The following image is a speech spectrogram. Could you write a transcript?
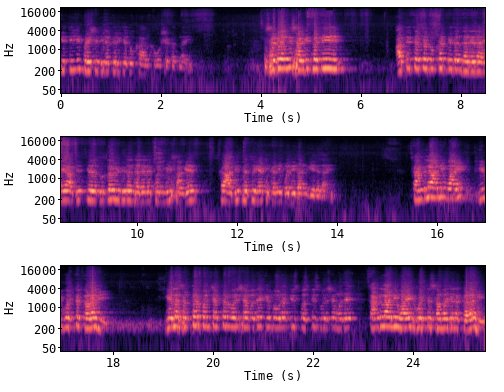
कितीही पैसे दिले तरी ते दुःख हलकं होऊ शकत नाही. सगळ्यांनी सांगितलं की आदित्यचं दुःखद निधन झालेलं आहे आदित्य दुर्दैवी निधन झालेलं आहे पण मी सांगेन का आदित्याचं या ठिकाणी बलिदान गेलेलं आहे. चांगलं आणि वाईट ही गोष्ट कळावी गेल्या सत्तर पंच्याहत्तर वर्षामध्ये किंबहुना तीस पस्तीस वर्षामध्ये चांगला आणि वाईट गोष्ट समाजाला कळावी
